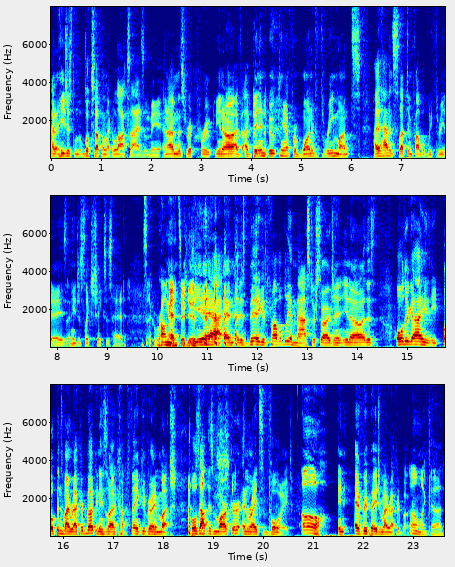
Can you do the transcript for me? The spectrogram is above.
And he just looks up and like locks eyes with me. And I'm this recruit, you know, I've, I've been in boot camp for one of three months. I haven't slept in probably three days. And he just like shakes his head. It's like, wrong answer, dude. Yeah. And this big is probably a master sergeant, you know, this older guy, he, he opens my record book and he's like, oh, thank you very much. Pulls out this oh, marker and writes void Oh. in every page of my record book. Oh my god.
